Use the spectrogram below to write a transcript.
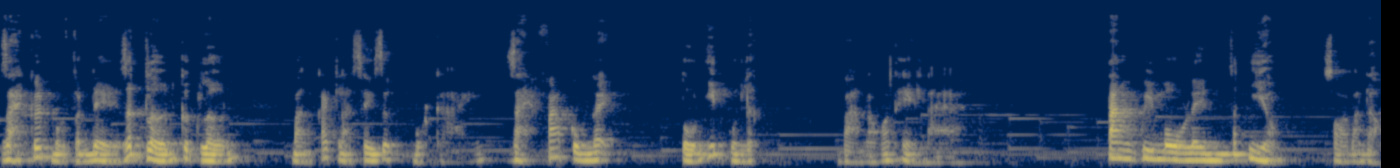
giải quyết một vấn đề rất lớn, cực lớn bằng cách là xây dựng một cái giải pháp công nghệ tốn ít nguồn lực và nó có thể là tăng quy mô lên rất nhiều so với ban đầu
